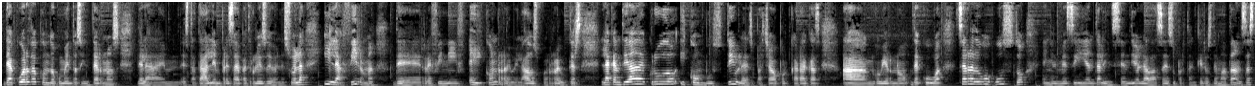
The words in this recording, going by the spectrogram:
De acuerdo con documentos internos de la em, estatal empresa de petróleos de Venezuela y la firma de Refinif Acon, por Reuters, la cantidad de crudo y combustible despachado por Caracas al gobierno de Cuba se redujo justo en el mes siguiente al incendio en la base de supertanqueros de Matanzas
